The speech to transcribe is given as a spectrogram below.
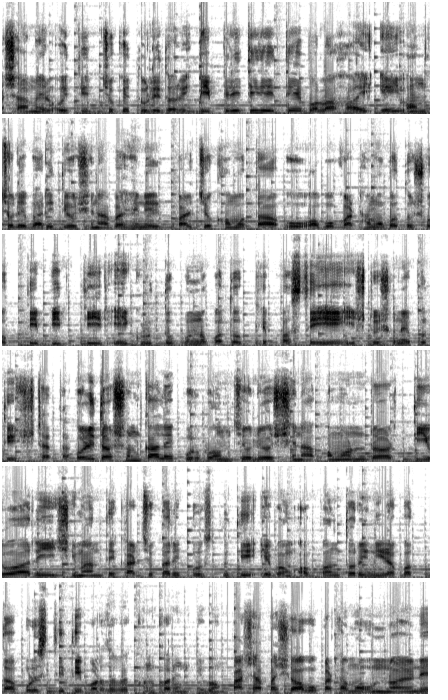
আসামের ঐতিহ্যকে তুলে ধরে। বিবৃতিতে বলা হয়, এই অঞ্চলে ভারতীয় সেনাবাহিনীর কার্যক্ষমতা ও অবকাঠামোগত শক্তি বৃদ্ধির এই গুরুত্বপূর্ণ পদক্ষেপ হচ্ছে এই স্টেশনের প্রতিষ্ঠাতা। পরিদর্শনকালে পূর্বাঞ্চলীয় সেনা কমান্ডার তিওয়ারি সীমান্তে কার্যকারী প্রস্তুতি এবং অভ্যন্তরীণ নিরাপত্তা পরিস্থিতি পর্যবেক্ষণ করেন এবং পাশাপাশি অবকাঠামো উন্নয়নে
